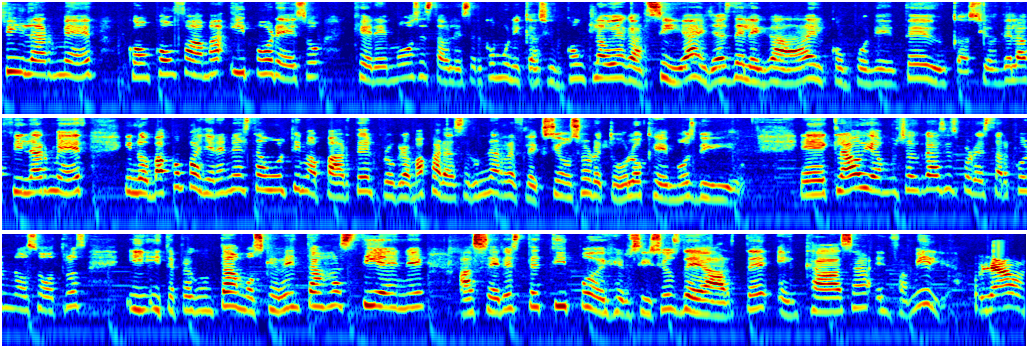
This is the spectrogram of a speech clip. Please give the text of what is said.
Filarmed con Confama y por eso queremos establecer comunicación con Claudia García, ella es delegada del componente de educación de la Filarmed y nos va a acompañar en esta última parte del programa para hacer una reflexión sobre todo lo que hemos vivido. Eh, Claudia, muchas gracias por estar con nosotros y, te preguntamos qué ventajas tiene hacer este tipo de ejercicios de arte en casa, en familia. Hola,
